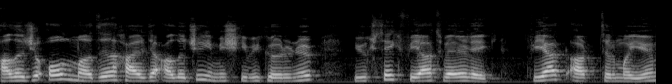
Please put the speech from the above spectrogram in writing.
alıcı olmadığı halde alıcıymış gibi görünüp yüksek fiyat vererek fiyat arttırmayı,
